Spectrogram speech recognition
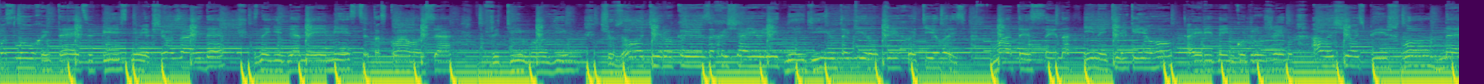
послухайте цю пісню, якщо зайде, знайдіть для неї місце, та склалося в житті моїм, що в золоті роки захищаю рідний дім. Такі роки хотілось мати сина, і не тільки його, а й рідненьку дружину. Але щось пішло не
